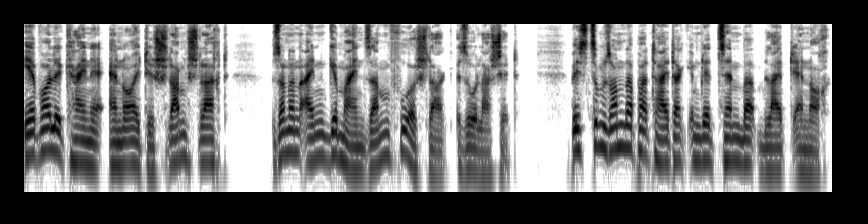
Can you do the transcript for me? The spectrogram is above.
Er wolle keine erneute Schlammschlacht, sondern einen gemeinsamen Vorschlag, so Laschet. Bis zum Sonderparteitag im Dezember bleibt er noch.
